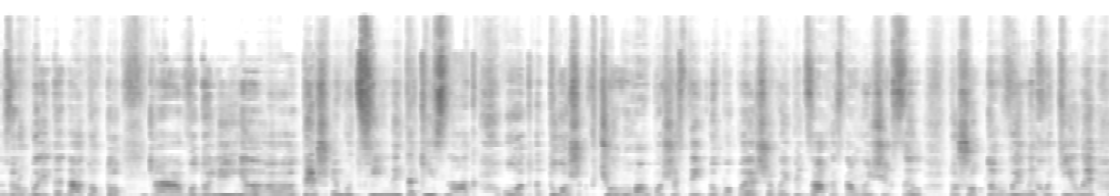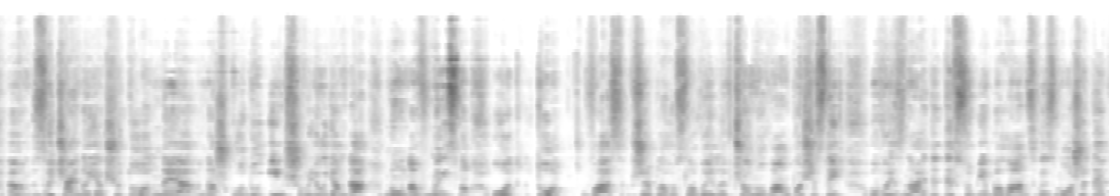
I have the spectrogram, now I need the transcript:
зробити. Да? Тобто е, водолій е, теж емоційний такий знак. От тож, в чому вам пощастить? Ну, по-перше, ви під захистом вищих сил. То, щоб то ви не хотіли, е, звичайно, якщо то не на шкоду іншим людям, да? ну навмисно, от то вас вже благословили. В чому вам пощастить? Ви знайдете в собі баланс, ви зможете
